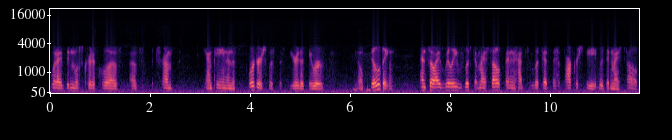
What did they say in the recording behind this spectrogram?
what I've been most critical of of the Trump campaign and the supporters was the fear that they were, you know, building. And so I really looked at myself and had to look at the hypocrisy within myself.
